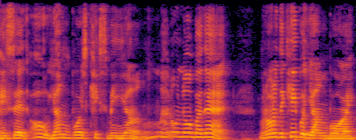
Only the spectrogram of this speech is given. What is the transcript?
And he said, "Oh, young boys keeps me young." Hmm, I don't know about that. In order to keep a young boy,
